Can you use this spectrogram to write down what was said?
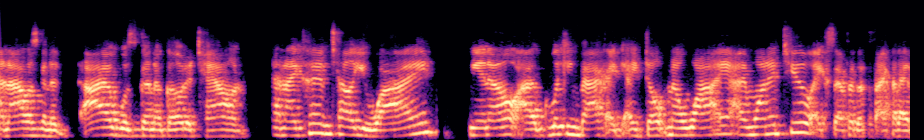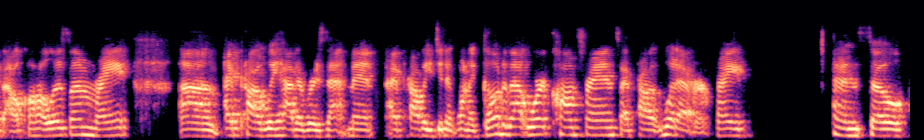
and I was going to, I was going to go to town and I couldn't tell you why. You know, I, looking back, I, I don't know why I wanted to, except for the fact that I have alcoholism, right? Um, I probably had a resentment. I probably didn't want to go to that work conference. I probably, whatever, right? And so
